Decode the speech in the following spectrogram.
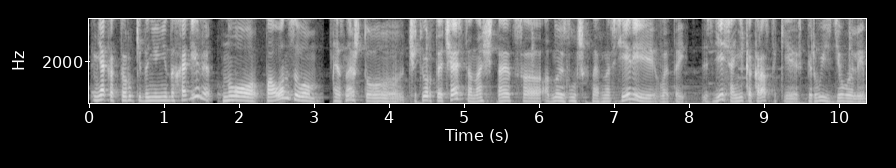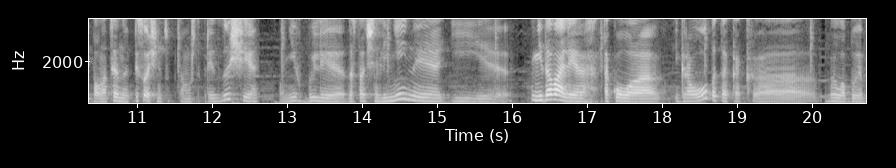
у меня как-то руки до нее не доходили, но по отзывам я знаю, что четвертая часть, она считается одной из лучших, наверное, в серии в этой. Здесь они как раз-таки впервые сделали полноценную песочницу, потому что предыдущие у них были достаточно линейные и не давали такого игрового опыта, как э, было бы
